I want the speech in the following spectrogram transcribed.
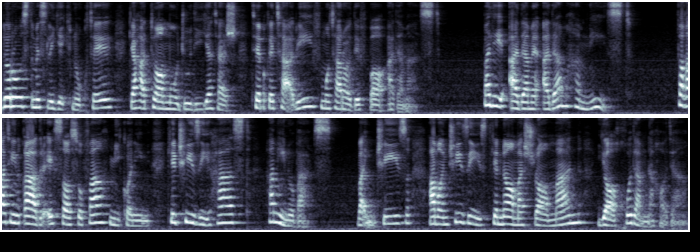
درست مثل یک نقطه که حتی موجودیتش طبق تعریف مترادف با عدم است. ولی عدم عدم هم نیست. فقط اینقدر احساس و فهم می کنیم که چیزی هست همین و بس. و این چیز همان چیزی است که نامش را من یا خودم نهادم.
